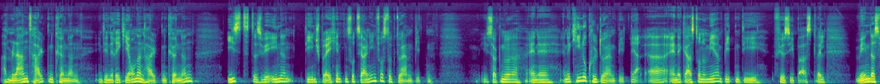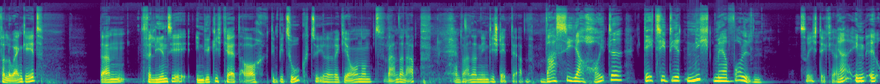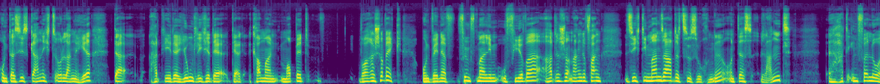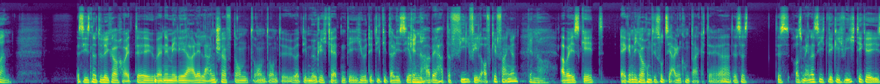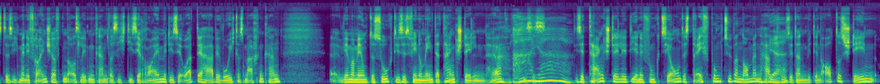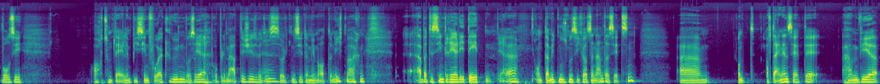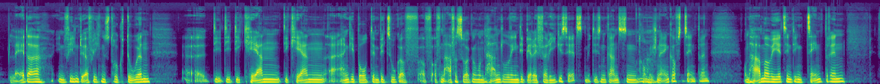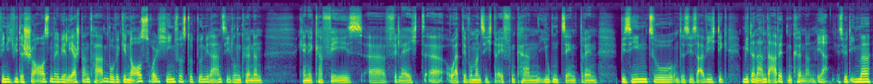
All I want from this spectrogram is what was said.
am Land halten können, in den Regionen halten können, ist, dass wir ihnen die entsprechenden sozialen Infrastrukturen anbieten. Ich sage nur, eine, eine Kinokultur anbieten, ja. äh, eine Gastronomie anbieten, die für sie passt. Weil wenn das verloren geht, dann verlieren sie in Wirklichkeit auch den Bezug zu ihrer Region und wandern ab und wandern in die Städte ab. Was sie ja heute dezidiert nicht mehr wollen. Ist richtig, ja. ja in, äh, und das ist gar nicht so lange her. Da hat jeder Jugendliche, der, der kaum ein Moped, war er schon weg. Und wenn er fünfmal im U4 war, hat er schon angefangen, sich die Mansarde zu suchen. Ne? Und das Land äh, hat ihn verloren. Es ist natürlich auch heute über eine mediale Landschaft und, und, und über die Möglichkeiten, die ich über die Digitalisierung genau. habe, hat er viel, viel aufgefangen. Genau. Aber es geht eigentlich auch um die sozialen Kontakte. Ja. Das heißt, das aus meiner Sicht wirklich Wichtige ist, dass ich meine Freundschaften ausleben kann, dass ich diese Räume, diese Orte habe, wo ich das machen kann. Äh, wir haben einmal untersucht, dieses Phänomen der Tankstellen. Ja, ah, dieses, ja. Diese Tankstelle, die eine Funktion des Treffpunkts übernommen hat, ja. wo sie dann mit den Autos stehen, wo sie auch zum Teil ein bisschen vorglühen, was ja. problematisch ist, weil das sollten sie dann mit dem Auto nicht machen aber das sind Realitäten. Und damit muss man sich auseinandersetzen. Ähm, und auf der einen Seite haben wir leider in vielen dörflichen Strukturen äh, die, die, die, Kern, die Kernangebote in Bezug auf, auf, auf, Nahversorgung und Handel in die Peripherie gesetzt mit diesen ganzen komischen Einkaufszentren und haben aber jetzt in den Zentren, finde ich, wieder Chancen, weil wir Leerstand haben, wo wir genau solche Infrastrukturen wieder ansiedeln können kleine Cafés, äh, vielleicht äh, Orte, wo man sich treffen kann, Jugendzentren, bis hin zu, und das ist auch wichtig, miteinander arbeiten können. Ja. Es wird immer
